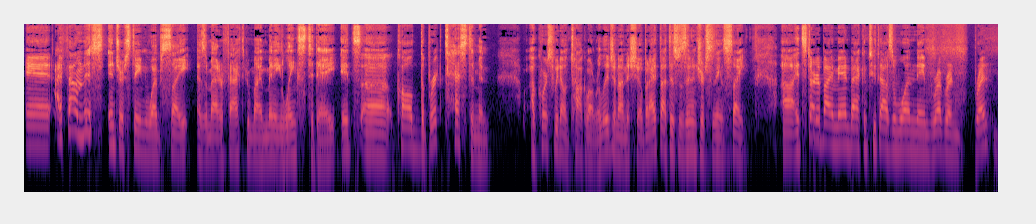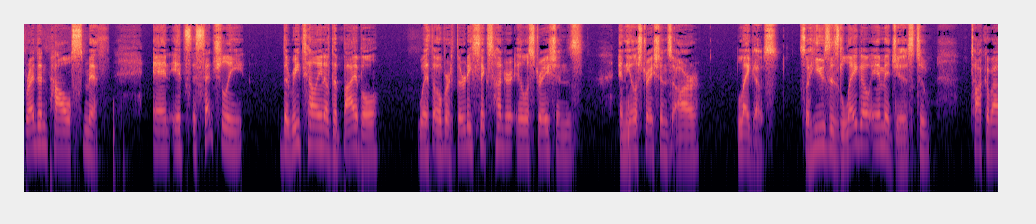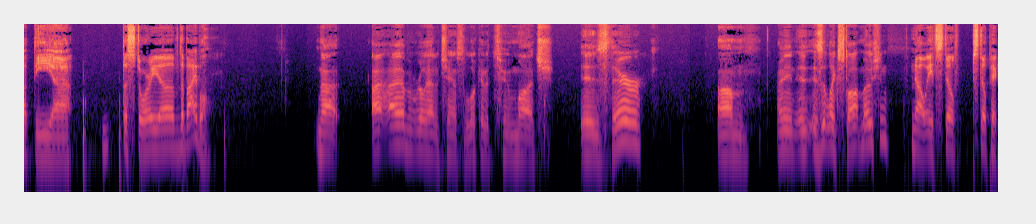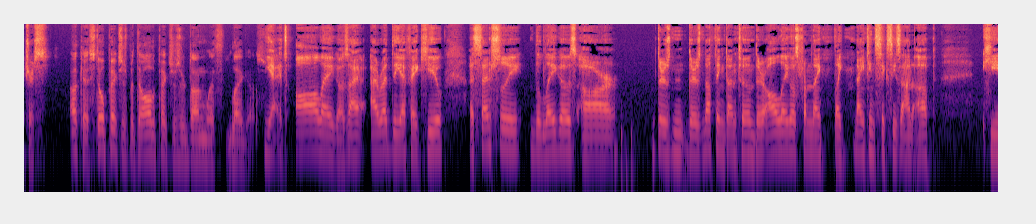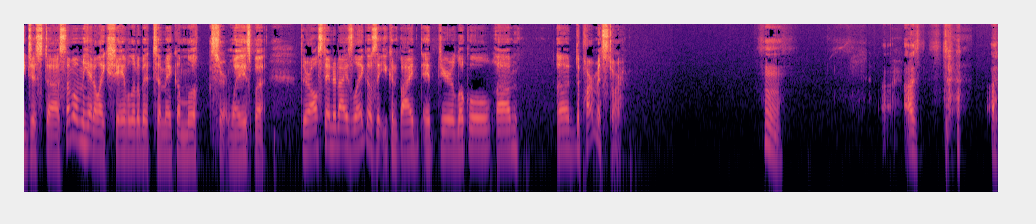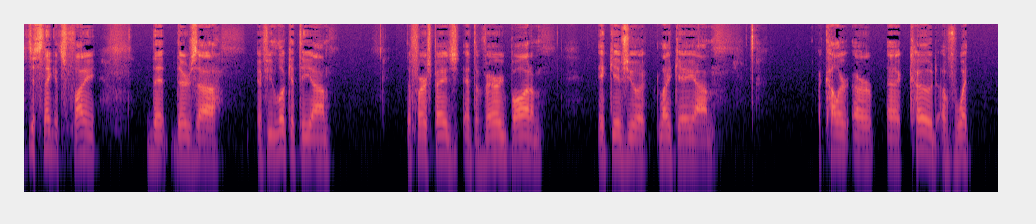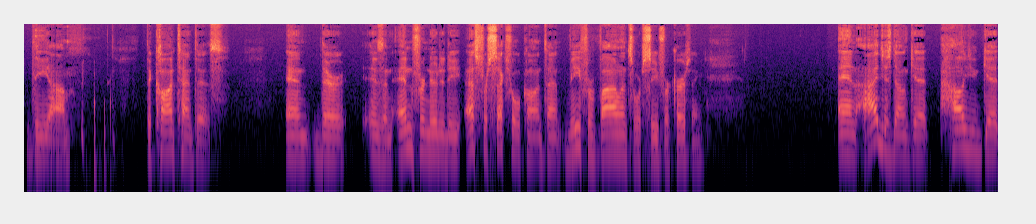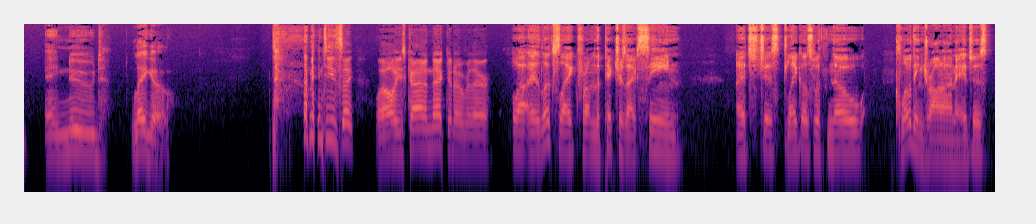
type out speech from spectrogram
And I found this interesting website, as a matter of fact, through my many links today. It's uh, called the Brick Testament. Of course, we don't talk about religion on the show, but I thought this was an interesting site. Uh, it started by a man back in 2001 named Reverend Brent, Brendan Powell Smith. And it's essentially the retelling of the Bible with over 3,600 illustrations, and the illustrations are Legos. So he uses Lego images to talk about the uh, the story of the Bible. Now, I, I haven't really had a chance to look at it too much. Is there, um, I mean, is, is it like stop motion? No, it's still still pictures. Okay, still pictures, but all the pictures are done with Legos. Yeah, it's all Legos. I, I read the FAQ. Essentially, the Legos are there's there's nothing done to them. They're all Legos from like like 1960s on up. He just uh, some of them he had to like shave a little bit to make them look certain ways, but they're all standardized Legos that you can buy at your local um, uh, department store. I, I just think it's funny that there's uh, if you look at the um, the first page at the very bottom, it gives you a like a um, a color or a code of what the um, the content is, and there is an N for nudity, S for sexual content, V for violence, or C for cursing. And I just don't get how you get a nude Lego. I mean, do you say, well, he's kind of naked over there? Well, it looks like from the pictures I've seen, it's just Legos with no clothing drawn on it. It just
